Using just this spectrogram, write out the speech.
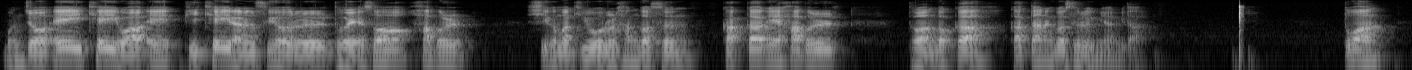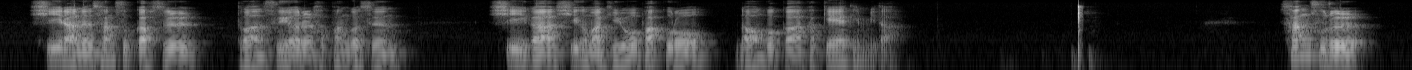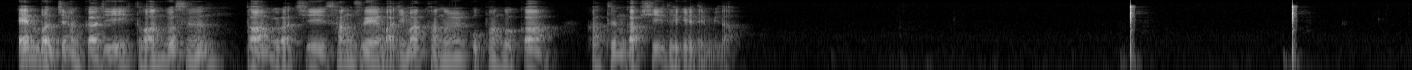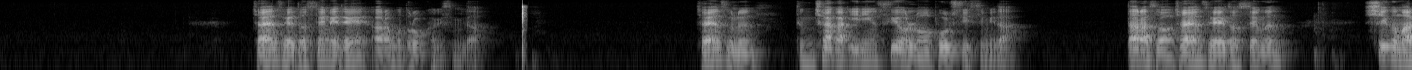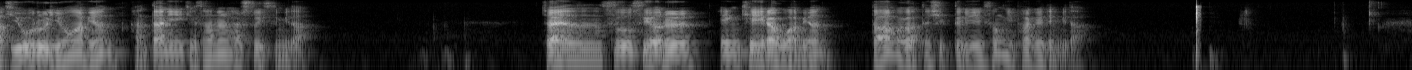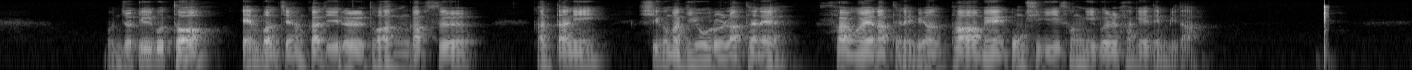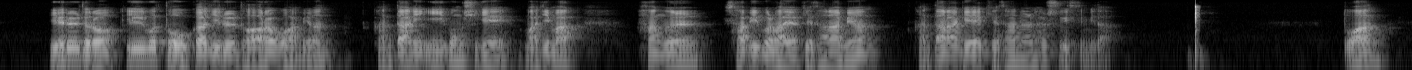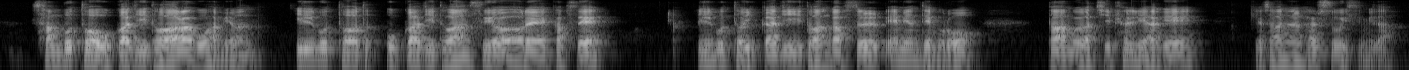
먼저 AK와 A, BK라는 수열을 더해서 합을 시그마 기호를 한 것은 각각의 합을 더한 것과 같다는 것을 의미합니다. 또한 C라는 상수값을 더한 수열을 합한 것은 C가 시그마 기호 밖으로 나온 것과 같게 됩니다. 상수를 n번째 항까지 더한 것은 다음과 같이 상수의 마지막 항을 곱한 것과 같은 값이 되게 됩니다. 자연수의 덧셈에 대해 알아보도록 하겠습니다. 자연수는 등차가 1인 수열로 볼 수 있습니다. 따라서 자연수의 덧셈은 시그마 기호를 이용하면 간단히 계산을 할 수 있습니다. 자연수 수열을 nk라고 하면 다음과 같은 식들이 성립하게 됩니다. 먼저 1부터 n번째 한까지를 더한 값을 간단히 시그마 기호를 나타내 사용하여 나타내면 다음에 공식이 성립을 하게 됩니다. 예를 들어 1부터 5까지를 더하라고 하면 간단히 이 공식의 마지막 항을 삽입을 하여 계산하면 간단하게 계산을 할 수 있습니다. 또한 3부터 5까지 더하라고 하면 1부터 5까지 더한 수열의 값에 1부터 2까지 더한 값을 빼면 되므로 다음과 같이 편리하게 계산을 할 수 있습니다.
